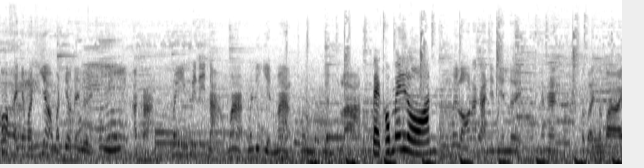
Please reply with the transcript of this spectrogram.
ก็ใครจะมาเที่ยวมาเที่ยวได้เลยช่วงนี้อากาศไม่ไม่ได้หนาวมากไม่ได้เย็นมากช่วงเดือนตุลาแต่ก็ไม่ร้อน ไม่ร้อนอากาศเย็นๆเลยนะฮะสบายสบาย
